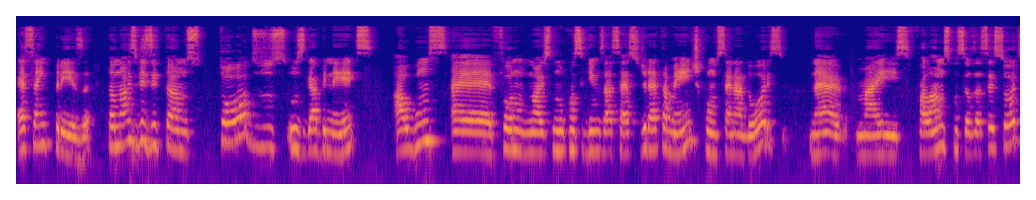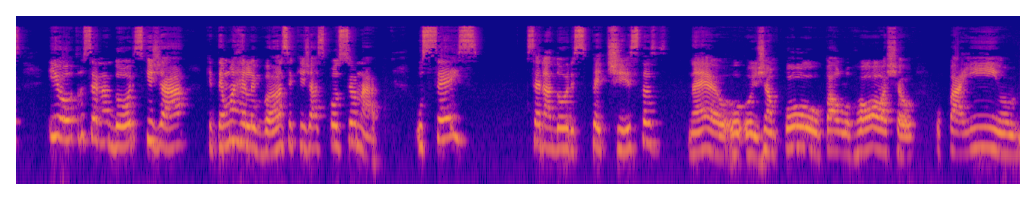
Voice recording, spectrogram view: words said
essa empresa. Então, nós visitamos todos os, os gabinetes, alguns é, foram, nós não conseguimos acesso diretamente com os senadores, né? Mas falamos com seus assessores, e outros senadores que já que têm uma relevância, que já se posicionaram. Os seis senadores petistas, né, o, o Jean Paul, o Paulo Rocha, o, o Painho,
